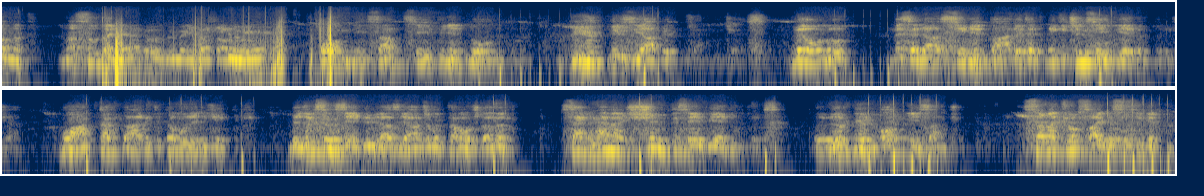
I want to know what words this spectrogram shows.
Anlat. Nasıl da neler öldürmeyi tasarlıyor? 10 Nisan Seyfi'nin doğum günü. Büyük bir ziyafet düzenleyeceğiz. Ve onu seni davet etmek için Seyfi'ye göndereceğim. Muhakkak daveti kabul edecektir. Bilirsin Seyfi biraz yağcılıktan hoşlanır. Sen hemen şimdi Seyfi'ye gideceksin. Öbür gün 10 Nisan çünkü. Sana çok saygısızlık ettik.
